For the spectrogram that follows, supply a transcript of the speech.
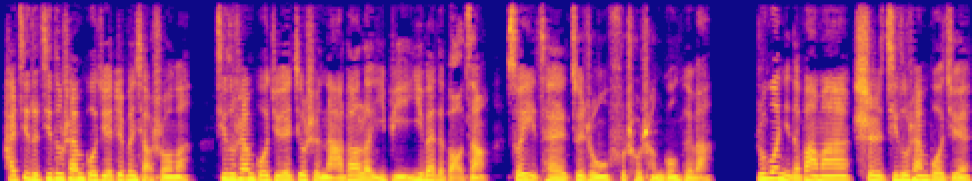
还记得《基督山伯爵》这本小说吗？基督山伯爵就是拿到了一笔意外的宝藏，所以才最终复仇成功，对吧？如果你的爸妈是基督山伯爵，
